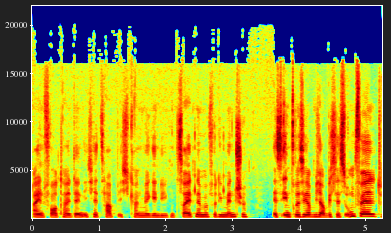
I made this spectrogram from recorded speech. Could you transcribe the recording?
ein Vorteil, den ich jetzt habe. Ich kann mir genügend Zeit nehmen für die Menschen. Es interessiert mich auch ein bisschen das Umfeld,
